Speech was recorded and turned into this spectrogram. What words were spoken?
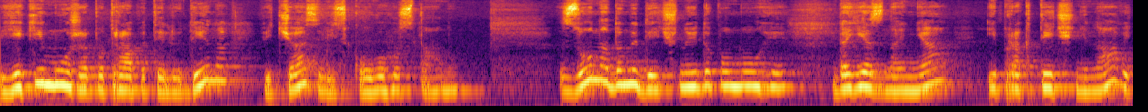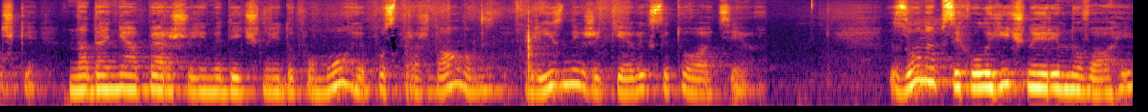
в які може потрапити людина під час військового стану. Зона домедичної допомоги дає знання і практичні навички надання першої медичної допомоги постраждалому в різних життєвих ситуаціях. Зона психологічної рівноваги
